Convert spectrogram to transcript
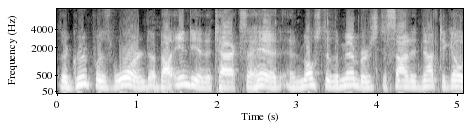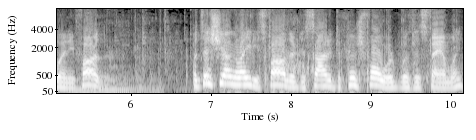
the group was warned about Indian attacks ahead, and most of the members decided not to go any farther. But this young lady's father decided to push forward with his family.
